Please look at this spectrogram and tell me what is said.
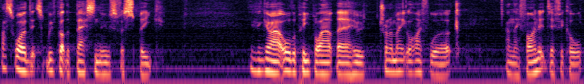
That's why we've got the best news for Speak. You think about all the people out there who are trying to make life work and they find it difficult.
